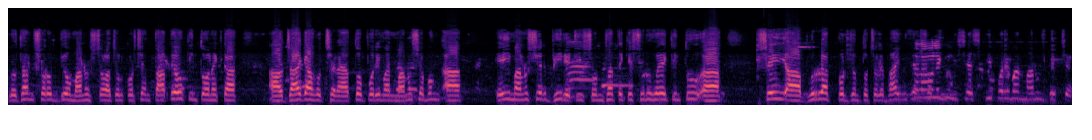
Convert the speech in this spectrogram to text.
প্রধান সড়ক দিয়েও মানুষ চলাচল করছেন তাতেও কিন্তু অনেকটা জায়গা হচ্ছে না এত পরিমাণ মানুষ এবং এই মানুষের ভিড় এটি সন্ধ্যা থেকে শুরু হয়ে কিন্তু আহ, সেই আহ, ভোররাত পর্যন্ত চলে। ভাই। বিশেষ কি পরিমাণ মানুষ দেখছেন?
